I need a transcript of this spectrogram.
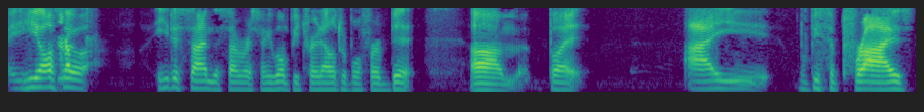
he also he just signed this summer, so he won't be trade eligible for a bit. Um, but I would be surprised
